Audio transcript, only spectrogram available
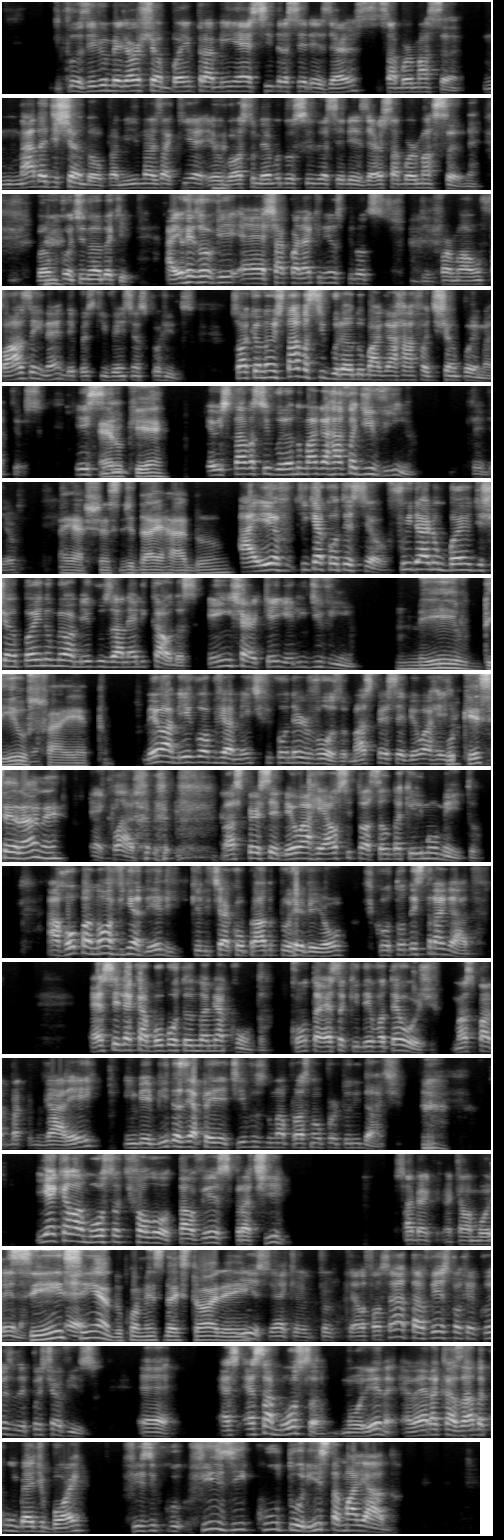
Inclusive, o melhor champanhe para mim é Cidra Cerezer, sabor maçã. Nada de Xandão, para mim, nós aqui, eu gosto mesmo do Cidra Cerezer, sabor maçã, né? Vamos continuando aqui. Aí eu resolvi é, chacoalhar que nem os pilotos de Fórmula 1 fazem, né? Depois que vencem as corridas. Só que eu não estava segurando uma garrafa de champanhe, Matheus. Era o quê? Eu estava segurando uma garrafa de vinho, entendeu? É, a chance de dar errado. Aí, o que, que aconteceu? Fui dar um banho de champanhe no meu amigo Zanelli Caldas e encharquei ele de vinho. Meu Deus, Faeto. Meu amigo, obviamente, ficou nervoso, mas percebeu a. Re... Por que será, né? É, claro. mas percebeu a real situação daquele momento. A roupa novinha dele, que ele tinha comprado para o Réveillon, ficou toda estragada. Essa ele acabou botando na minha conta. Conta essa que devo até hoje, mas pagarei em bebidas e aperitivos numa próxima oportunidade. E aquela moça que falou, talvez para ti, sabe aquela morena? Sim, é. sim, é do começo da história aí. Isso, é, que, que, ela falou assim, ah, talvez qualquer coisa, depois te aviso. É, essa moça morena, ela era casada com um bad boy, fisico, fisiculturista malhado.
